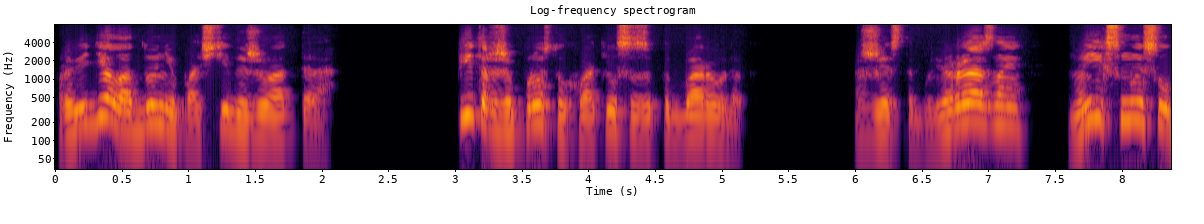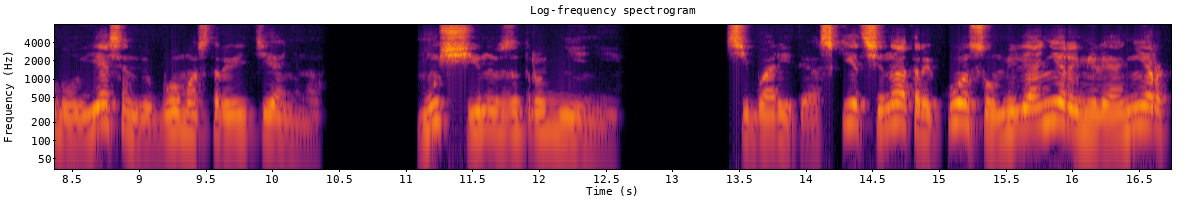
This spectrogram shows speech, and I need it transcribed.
проведя ладонью почти до живота. Питер же просто ухватился за подбородок. Жесты были разные, но их смысл был ясен любому островитянину. Мужчины в затруднении. Сибарит и аскет, сенатор и консул, миллионер и миллионер.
